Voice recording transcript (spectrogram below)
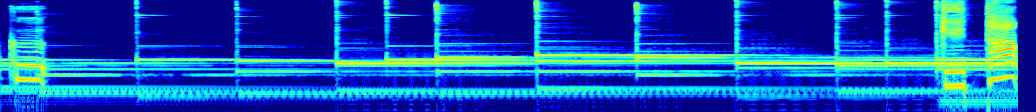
く。下駄。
